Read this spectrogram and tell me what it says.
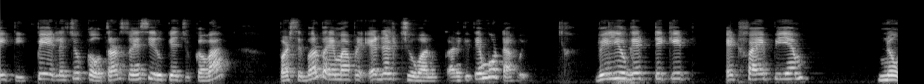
eighty pay એટલે ચૂકવું, ત્રણસો એસી રૂપિયા ચૂકવવા પડશે, બરાબર? એમાં આપણે એડલ્ટ જોવાનું, કારણ કે તે મોટા હોય. Will you get ticket at five PM no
